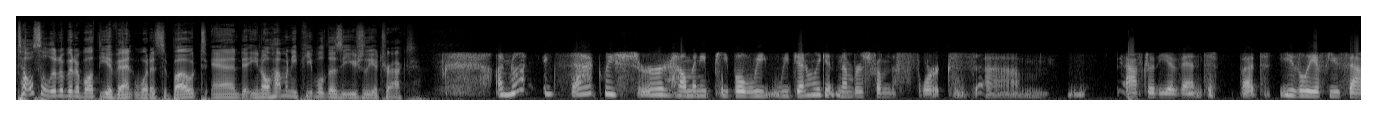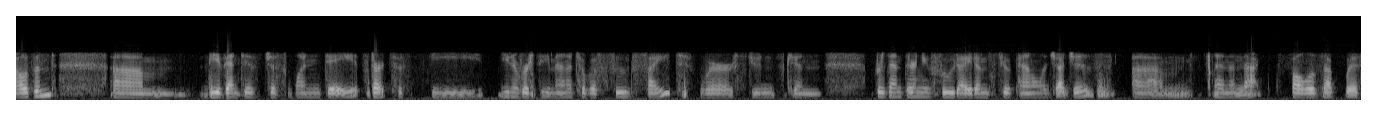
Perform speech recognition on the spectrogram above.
Tell us a little bit about the event, what it's about, and you know how many people does it usually attract? I'm not exactly sure how many people. We we generally get numbers from the Forks um, after the event, but easily a few thousand. Um, the event is just one day. It starts with the University of Manitoba Food Fight, where students can present their new food items to a panel of judges, um, and then that follows up with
